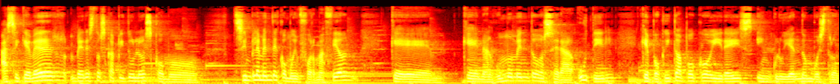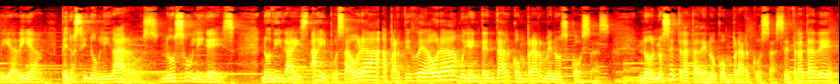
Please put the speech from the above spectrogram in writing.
Así que ver, ver estos capítulos como simplemente como información que, en algún momento os será útil, que poquito a poco iréis incluyendo en vuestro día a día, pero sin obligaros, no os obliguéis, no digáis, ay, pues ahora, a partir de ahora voy a intentar comprar menos cosas. No, no se trata de no comprar cosas, se trata de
